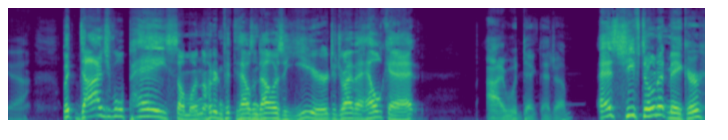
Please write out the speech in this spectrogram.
Yeah. But Dodge will pay someone $150,000 a year to drive a Hellcat I would take that job. as chief donut maker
